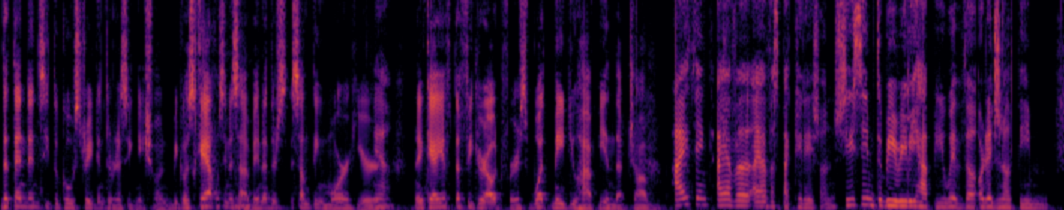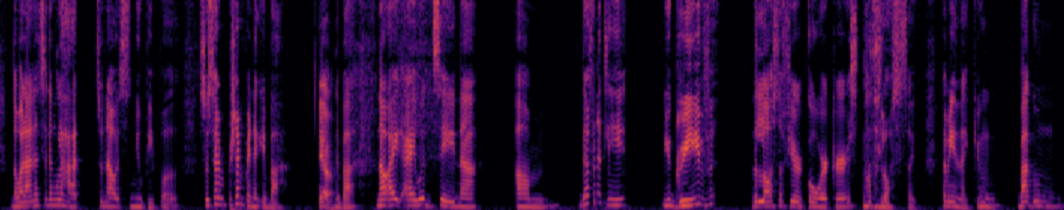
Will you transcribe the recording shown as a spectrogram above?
the tendency to go straight into resignation because kaya ako sinasabi na there's something more here. Yeah. Na kaya you have to figure out first what made you happy in that job. I think I have a I have a speculation. She seemed to be really happy with the original team. Nawala na silang lahat, so now it's new people. So syempre, syempre nag-iba. Yeah. 'di ba? Now I I would say na um definitely you grieve the loss of your coworkers, not the loss like I mean like yung bagong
